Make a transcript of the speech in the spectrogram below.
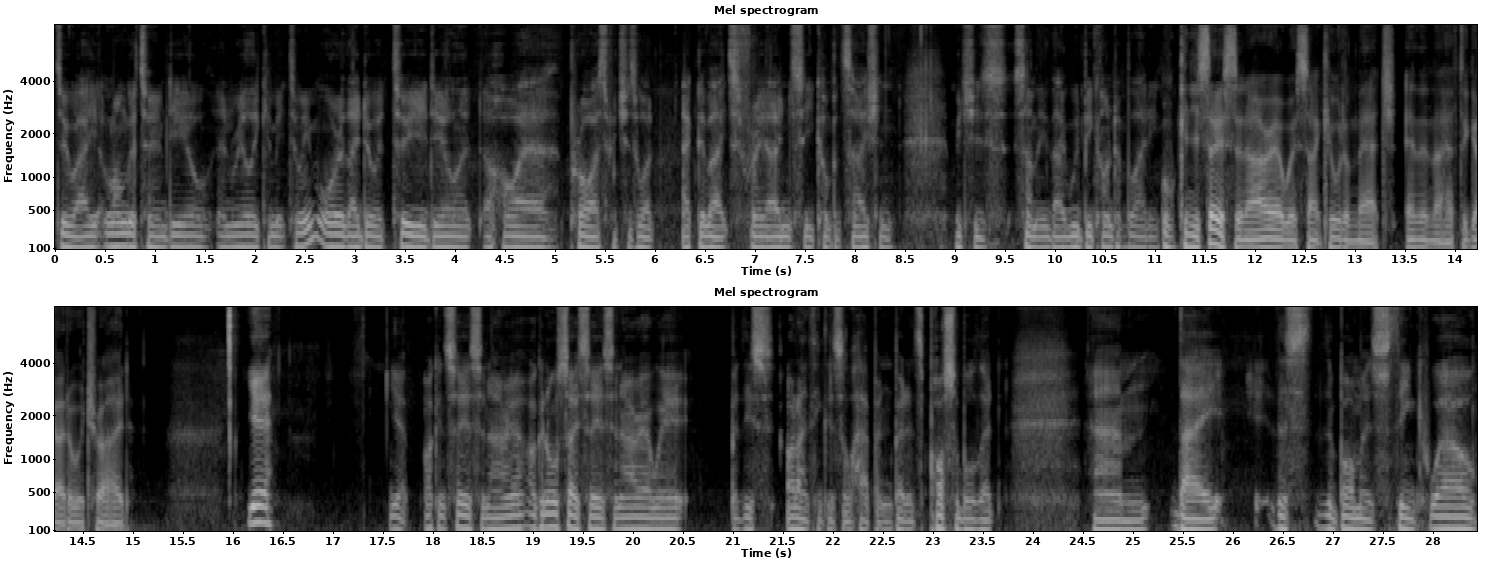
do a longer term deal and really commit to him, or they do a two year deal at a higher price, which is what activates free agency compensation, which is something they would be contemplating. Well, can you see a scenario where St Kilda match and then they have to go to a trade? Yeah. Yeah, I can see a scenario. I can also see a scenario where, but this, I don't think this will happen, but it's possible that um, they, this, the Bombers think, well,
